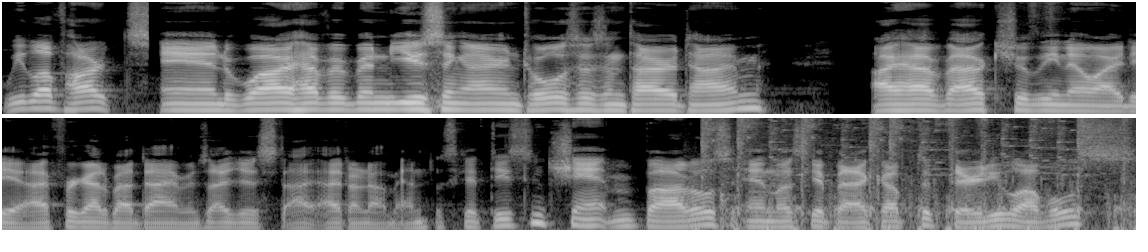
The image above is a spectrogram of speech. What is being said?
We love hearts. And why have I been using iron tools this entire time? I have actually no idea. I forgot about diamonds. I just, I, I don't know, man. Let's get these enchantment bottles and let's get back up to 30 levels.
